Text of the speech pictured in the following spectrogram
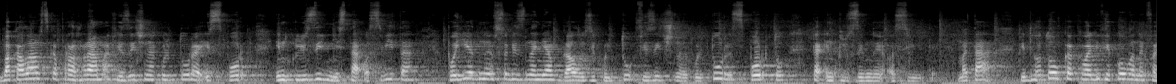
Бакалаврська програма Фізична культура і спорт, інклюзивність та освіта поєднує в собі знання в галузі культу... фізичної культури, спорту та інклюзивної освіти. Мета підготовка кваліфікованих фахівців,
